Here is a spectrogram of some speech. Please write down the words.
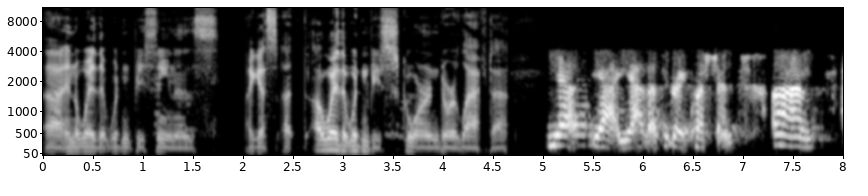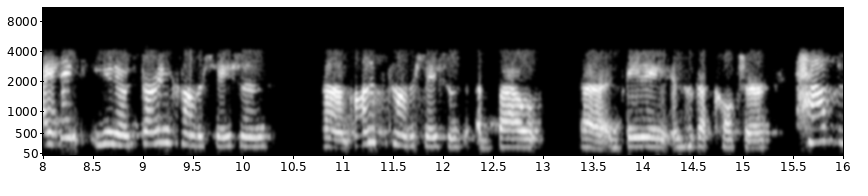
uh, in a way that wouldn't be seen as i guess a, a way that wouldn't be scorned or laughed at? Yeah yeah, yeah, that's a great question. Um, I think, you know, starting conversations, um, honest conversations about uh, dating and hookup culture have to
